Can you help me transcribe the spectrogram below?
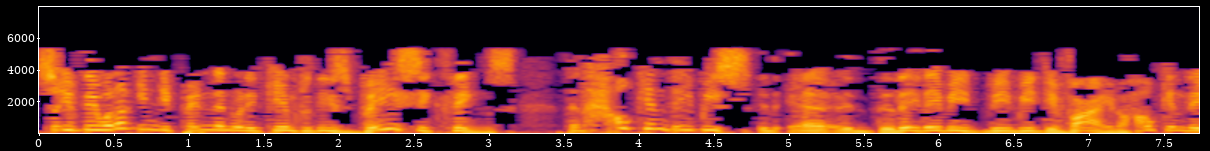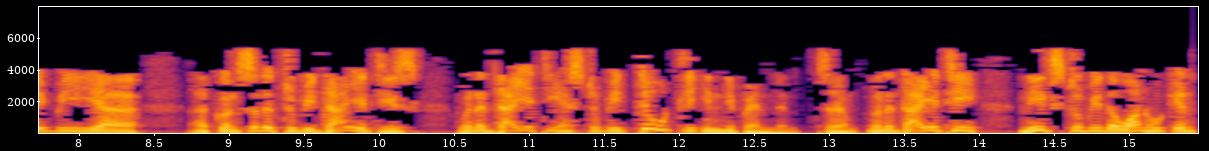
So if they were not independent when it came to these basic things, then how can they be uh, they, they be, be, be divine or how can they be uh, uh, considered to be deities when a deity has to be totally independent um, when a deity needs to be the one who can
